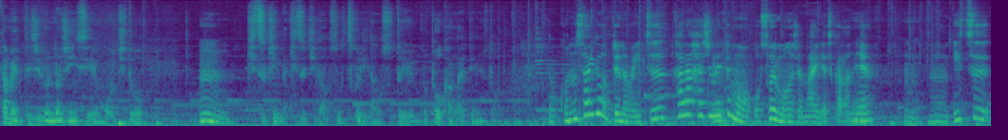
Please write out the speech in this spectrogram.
改めて自分の人生をもう一度うん、気づき気づき直す？作り直すということを考えてみると。でもこの作業っていうのはいつから始めても遅いものじゃないですからね、うん。うん。いつ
